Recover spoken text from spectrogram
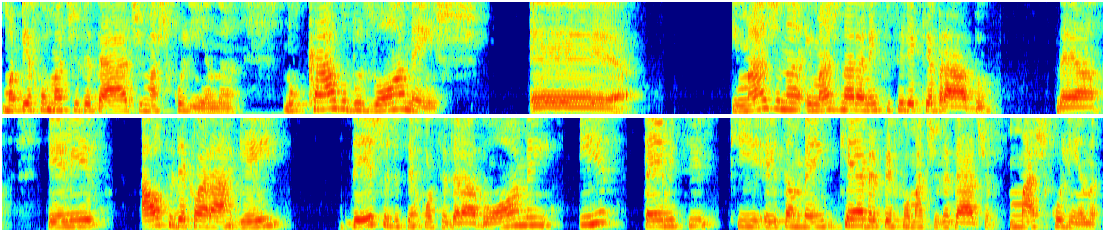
uma performatividade masculina. No caso dos homens, é, imagina, imaginariamente isso seria quebrado, né? Ele, ao se declarar gay, deixa de ser considerado homem e teme-se que ele também quebre a performatividade masculina.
